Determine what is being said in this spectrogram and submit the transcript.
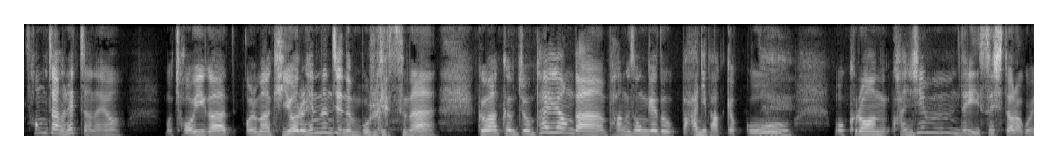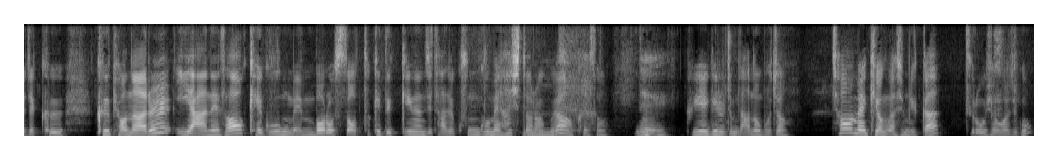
성장을 했잖아요. 뭐 저희가 얼마나 기여를 했는지는 모르겠으나 그만큼 좀 8년간 방송계도 많이 바뀌었고 네. 뭐 그런 관심들이 있으시더라고요. 이제 그, 그 변화를 이 안에서 개국 멤버로서 어떻게 느끼는지 다들 궁금해 하시더라고요. 그래서 네. 음, 그 얘기를 좀 나눠보죠. 처음에 기억나십니까? 들어오셔가지고.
